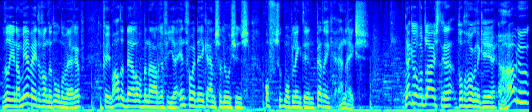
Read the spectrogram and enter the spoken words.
Wil je nou meer weten van dit onderwerp? Dan kun je me altijd bellen of benaderen via info.dkm Solutions of zoek me op LinkedIn Patrick Hendricks. Dankjewel voor het luisteren. Tot de volgende keer. Houdoe!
